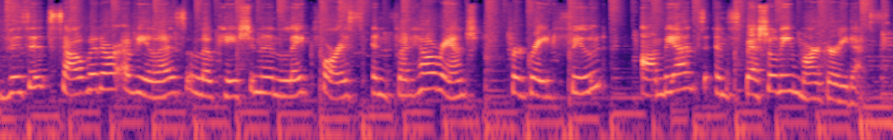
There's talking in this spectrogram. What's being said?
Visit Salvador Avila's location in Lake Forest and Foothill Ranch for great food, ambiance, and specialty margaritas.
